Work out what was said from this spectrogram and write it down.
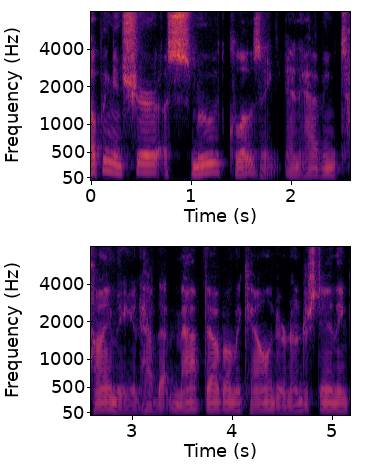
helping ensure a smooth closing and having timing and have that mapped out on a calendar and understanding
